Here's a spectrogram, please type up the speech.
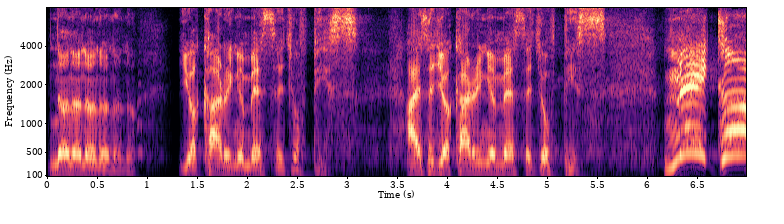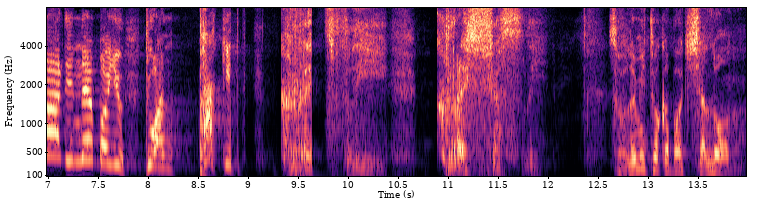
no, no, no, no, no, no. You're carrying a message of peace. I said, You're carrying a message of peace. May God enable you to unpack it gracefully, graciously. So let me talk about shalom,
